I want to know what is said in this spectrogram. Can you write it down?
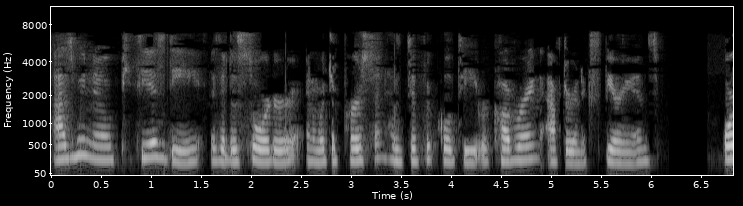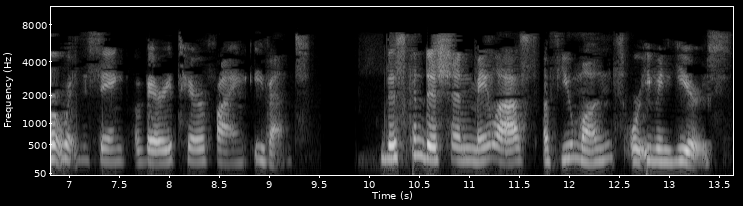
As we know, PTSD is a disorder in which a person has difficulty recovering after an experience or witnessing a very terrifying event. This condition may last a few months or even years,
